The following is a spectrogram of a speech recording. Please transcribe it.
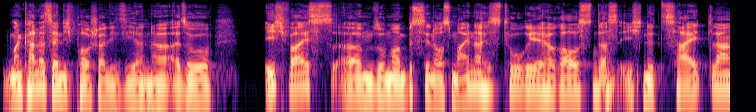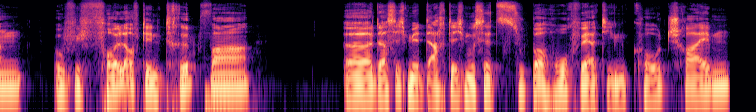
man kann das ja nicht pauschalisieren. Ne? Also ich weiß ähm, so mal ein bisschen aus meiner Historie heraus, dass ich eine Zeit lang irgendwie voll auf den Trip war, äh, dass ich mir dachte, ich muss jetzt super hochwertigen Code schreiben.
